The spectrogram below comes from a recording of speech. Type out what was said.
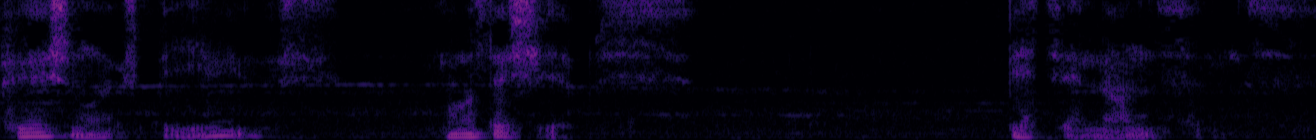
Personal experience, motherships, bitter nonsense.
